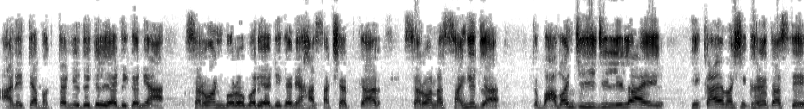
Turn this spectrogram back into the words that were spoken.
आणि त्या भक्तांनी देखील या ठिकाणी सर्वांबरोबर या ठिकाणी हा साक्षात्कार सर्वांना सांगितला. तर बाबांची ही जी लीला आहे ही कायम अशी घडत असते.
